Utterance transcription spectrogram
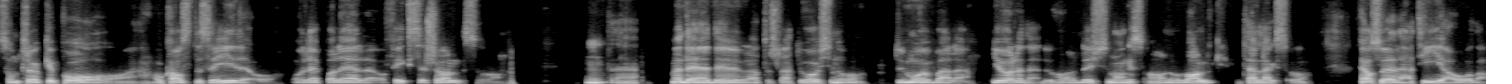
som trykker på og, og, kaster seg i det og, og reparerer og fikser sjøl. Mm. Men det, det, er jo rett og slett Du har jo ikke noe Du må jo bare gjøre det. Har, det er ikke så mange som har noe valg. I tillegg så, ja, så er det tida òg, da.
